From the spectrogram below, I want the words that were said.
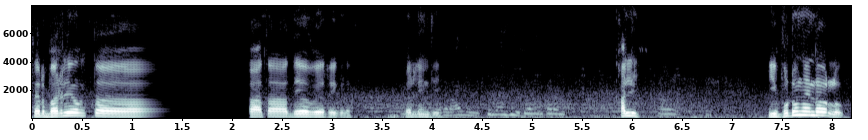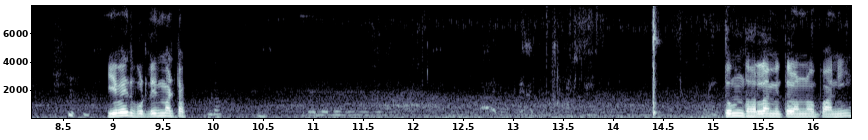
तर भरली फक्त आता देव वेर इकडं. వెళ్ళింది ఖాళీ. ఈ పుట్టు ఉంది कुठं ఏవైతే పుట్టలేదు మట్ట खाली ही फुटून लोक ही फुटली तुम धरला मित्रांनो पाणी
